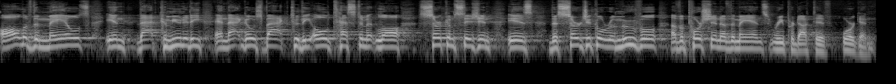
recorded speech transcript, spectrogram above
all of the males in that community, and that goes back to the Old Testament law. Circumcision is the surgical removal of a portion of the man's reproductive organ.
